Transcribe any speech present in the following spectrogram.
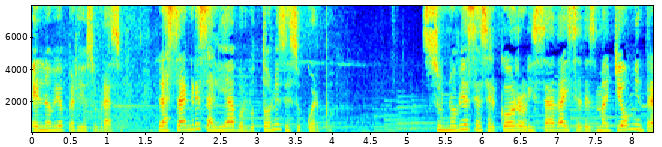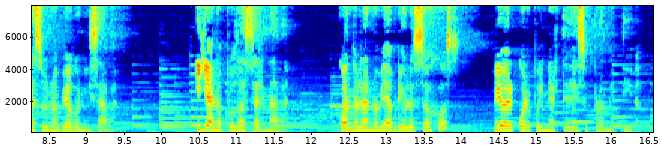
El novio perdió su brazo. La sangre salía a borbotones de su cuerpo. Su novia se acercó horrorizada y se desmayó mientras su novio agonizaba. Y ya no pudo hacer nada. Cuando la novia abrió los ojos, vio el cuerpo inerte de su prometido.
